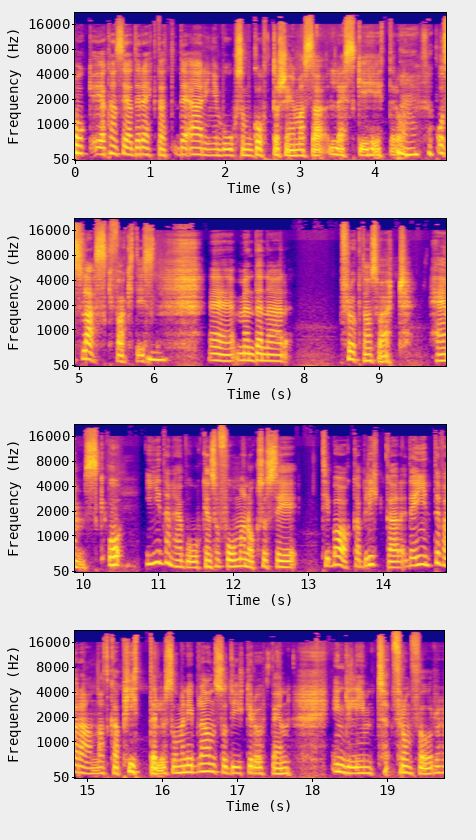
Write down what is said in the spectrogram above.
Och jag kan säga direkt att det är ingen bok som gottar sig en massa läskigheter och, Nej, och slask faktiskt. Mm. Eh, men den är fruktansvärt hemsk. Och i den här boken så får man också se tillbakablickar. Det är inte varannat kapitel eller så, men ibland så dyker det upp en, en glimt från förr.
